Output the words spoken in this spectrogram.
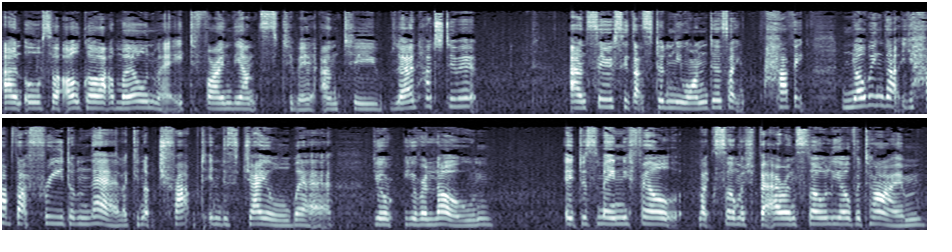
And also, I'll go out of my own way to find the answers to it and to learn how to do it. And seriously, that's done me wonders. Like having, knowing that you have that freedom there, like you're not trapped in this jail where you're you're alone it just made me feel like so much better. And slowly over time,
